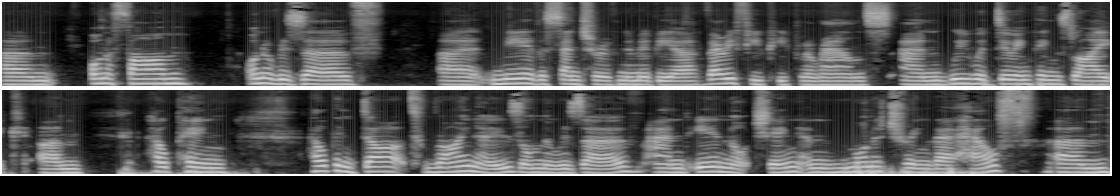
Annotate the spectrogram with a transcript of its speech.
um, on a farm on a reserve uh, near the center of Namibia. Very few people around, and we were doing things like um, helping helping dart rhinos on the reserve and ear notching and monitoring their health, um,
